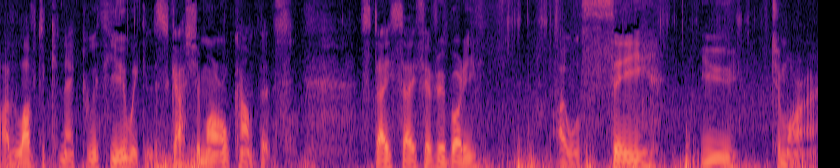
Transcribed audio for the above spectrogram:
I'd love to connect with you. We can discuss your moral compass. Stay safe, everybody. I will see you tomorrow.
